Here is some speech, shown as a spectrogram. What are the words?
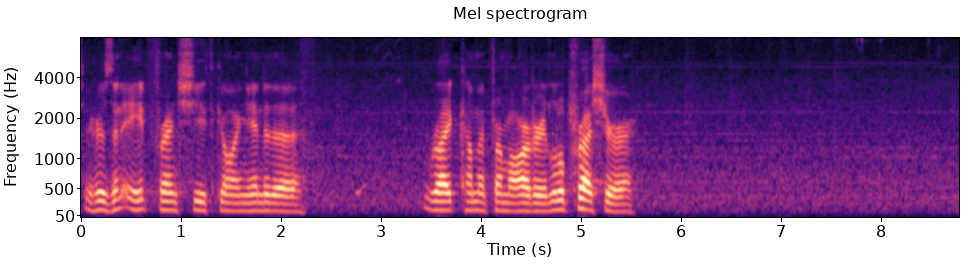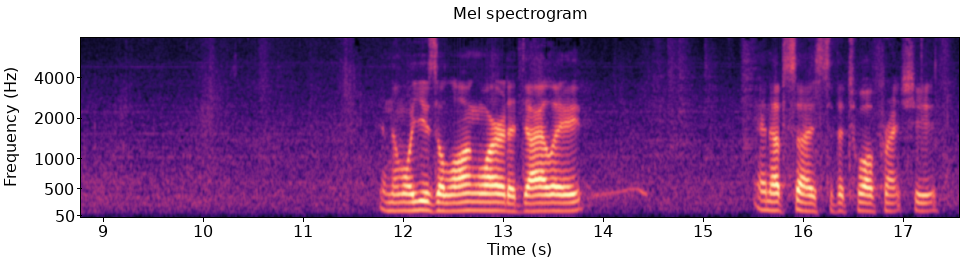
So here's an 8 French sheath going into the right coming from artery. A little pressure. And then we'll use a long wire to dilate and upsize to the 12 French sheath.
